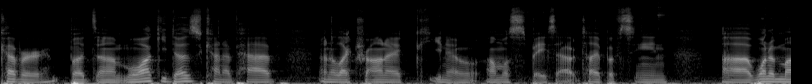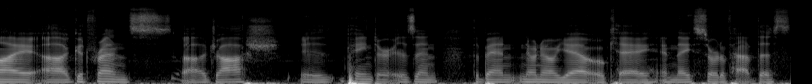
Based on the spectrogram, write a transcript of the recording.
cover. But um, Milwaukee does kind of have an electronic, you know, almost space out type of scene. Uh, one of my uh, good friends, uh, Josh, is painter, is in the band No No Yeah Okay, and they sort of have this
